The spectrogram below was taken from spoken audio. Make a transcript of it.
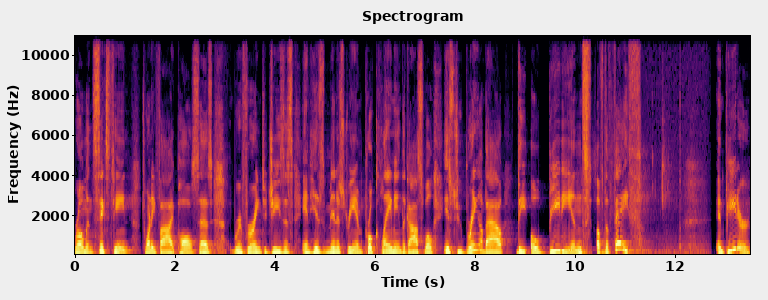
Romans 16, 25, Paul says, referring to Jesus and his ministry and proclaiming the gospel, is to bring about the obedience of the faith. And Peter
